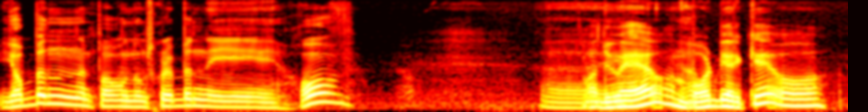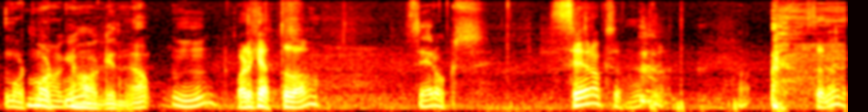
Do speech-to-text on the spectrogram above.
jobben på ungdomsklubben i Hov. Eh, Det var du og jeg, og Bård Bjørke og Morten, Morten Hagen. Ja. Mm. Var det Kette da? Xerox. Xerox, ja. Stemmer.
